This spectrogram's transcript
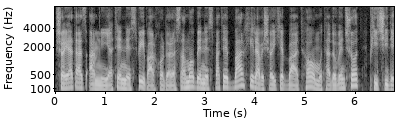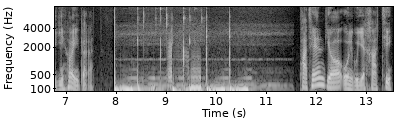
شاید از امنیت نسبی برخوردار است اما به نسبت برخی روش هایی که بعدها متداول شد پیچیدگی هایی دارد. پترن یا الگوی خطی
